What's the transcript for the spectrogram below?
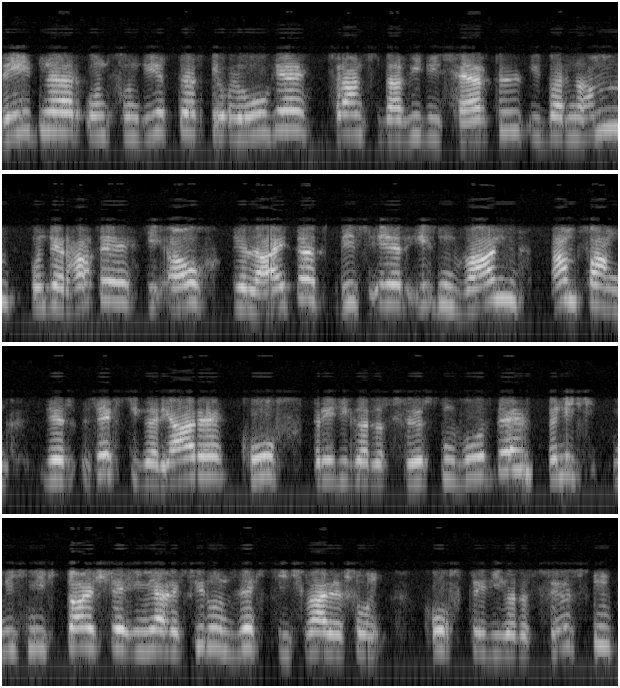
Redner und fundierte Theologe Franz Davidis Hertel übernommen und er hatte sie auch geleitet, bis er irgendwann Anfang der 60er Jahre Hofprediger des Fürsten wurde. Wenn ich mich nicht täusche, im Jahre 64 war er schon Hofprediger des Fürsten,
